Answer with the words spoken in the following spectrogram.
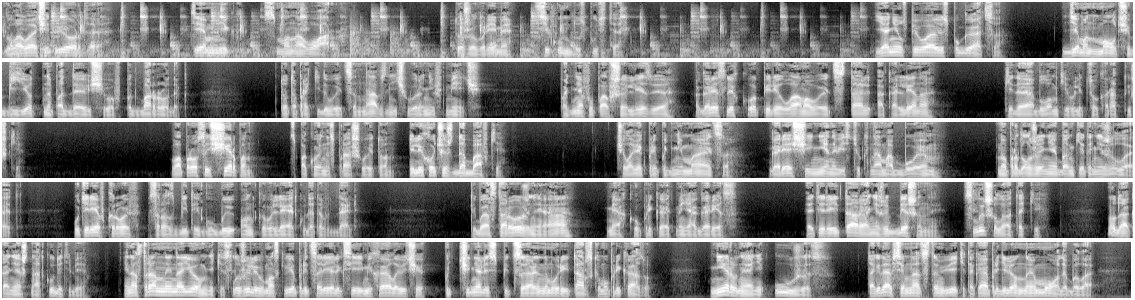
Глава четвертая. Темник Смановар. В то же время, секунду спустя. Я не успеваю испугаться. Демон молча бьет нападающего в подбородок. Тот опрокидывается навзничь, выронив меч. Подняв упавшее лезвие, Огарес легко переламывает сталь о колено, кидая обломки в лицо коротышки. «Вопрос исчерпан?» — спокойно спрашивает он. «Или хочешь добавки?» Человек приподнимается, горящий ненавистью к нам обоим, но продолжения банкета не желает. Утерев кровь с разбитой губы, он ковыляет куда-то вдаль. «Ты бы осторожнее, а?» — мягко упрекает меня Агарес. «Эти рейтары, они же бешеные. Слышала о таких?» «Ну да, конечно, откуда тебе?» Иностранные наемники служили в Москве при царе Алексее Михайловиче, подчинялись специальному рейтарскому приказу. Нервные они – ужас. Тогда, в 17 веке, такая определенная мода была.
